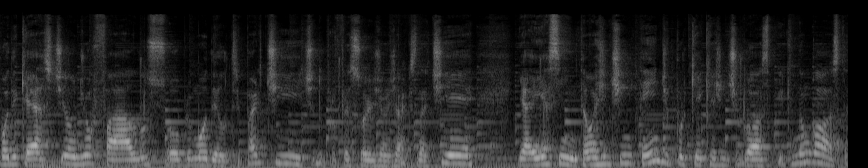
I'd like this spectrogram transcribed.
podcast onde eu falo sobre o modelo tripartite do professor Jean-Jacques Natier. E aí, assim, então a gente entende por que, que a gente gosta e por que, que não gosta.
